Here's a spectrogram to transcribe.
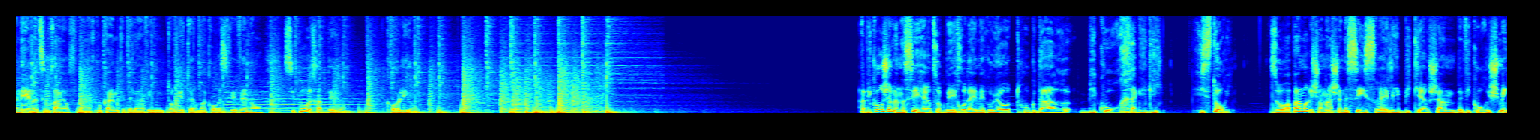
אני אלעד שמחיוף, ואנחנו כאן כדי להבין טוב יותר מה קורה סביבנו, סיפור אחד ביום, כל יום. הביקור של הנשיא הרצוג באיחוד האמירויות הוגדר ביקור חגיגי, היסטורי. זו הפעם הראשונה שנשיא ישראלי ביקר שם בביקור רשמי.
